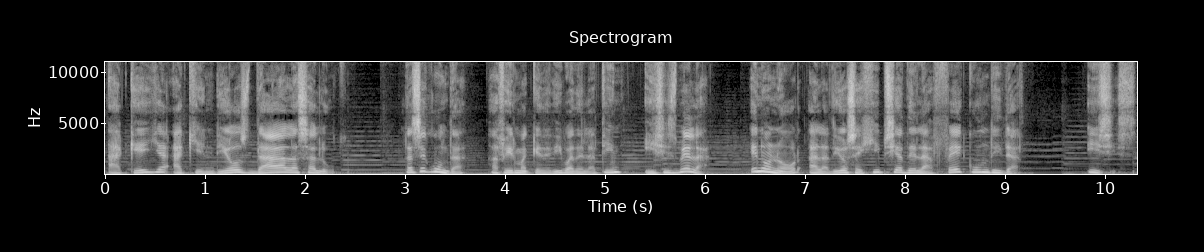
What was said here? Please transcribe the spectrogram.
aquella a quien Dios da la salud. La segunda afirma que deriva del latín Isis Vela, en honor a la diosa egipcia de la fecundidad, Isis.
